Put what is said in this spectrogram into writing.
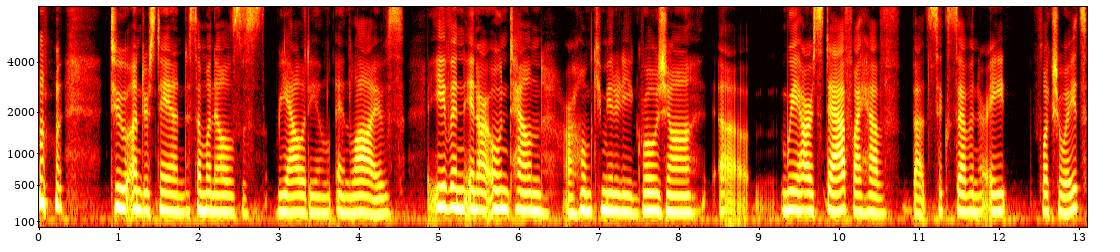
to understand someone else's reality and, and lives even in our own town, our home community, Grosjean, uh, we our staff. I have about six, seven, or eight fluctuates.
